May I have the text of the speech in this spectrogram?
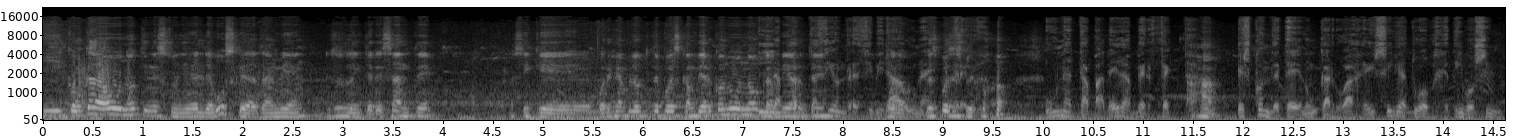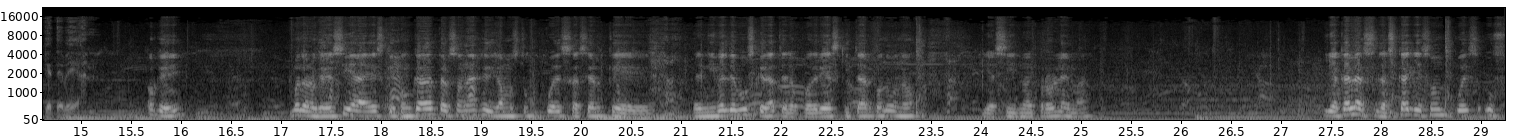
Y con cada uno tienes tu nivel de búsqueda también. Eso es lo interesante. Así que, por ejemplo, tú te puedes cambiar con uno, La cambiarte... recibirá Bueno, una después entrega. explico. Una tapadera perfecta. Ajá. Escóndete en un carruaje y sigue a tu objetivo sin que te vean. Ok. Bueno, lo que decía es que con cada personaje, digamos, tú puedes hacer que el nivel de búsqueda te lo podrías quitar con uno y así no hay problema. Y acá las, las calles son pues, uff.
